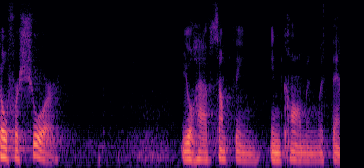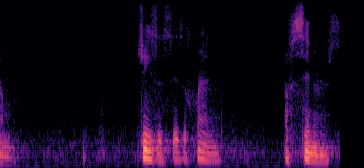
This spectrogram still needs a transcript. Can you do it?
So, for sure, you'll have something in common with them. Jesus is a friend of sinners.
